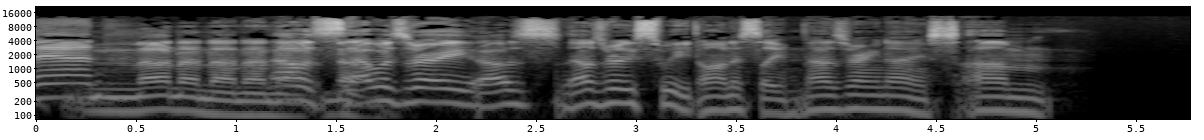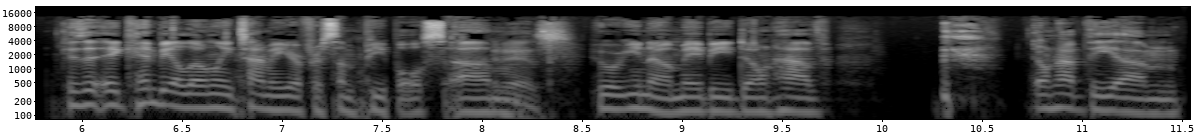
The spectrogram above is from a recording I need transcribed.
man. No, no, no, no, that no. was no. that was very that was that was really sweet. Honestly, that was very nice. Um, because it, it can be a lonely time of year for some people. Um, It is. who you know maybe don't have don't have the um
